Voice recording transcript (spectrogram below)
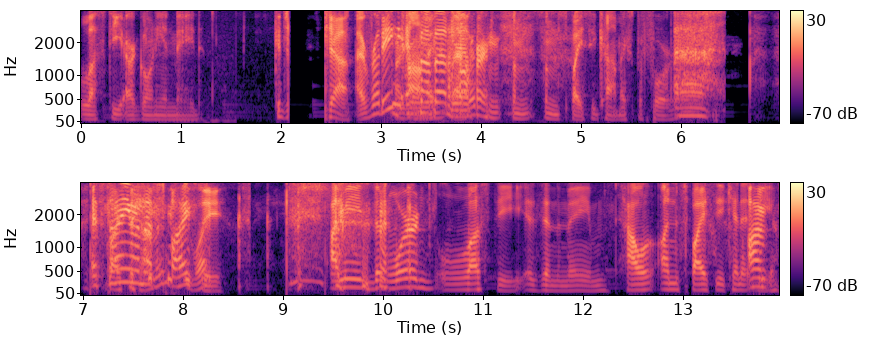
Lusty Argonian maid. Good job. I've read See, some it's not comics. that I've read hard. some, some some spicy comics before. Uh, It's not even that spicy. I mean, the word lusty is in the name. How unspicy can it I'm-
